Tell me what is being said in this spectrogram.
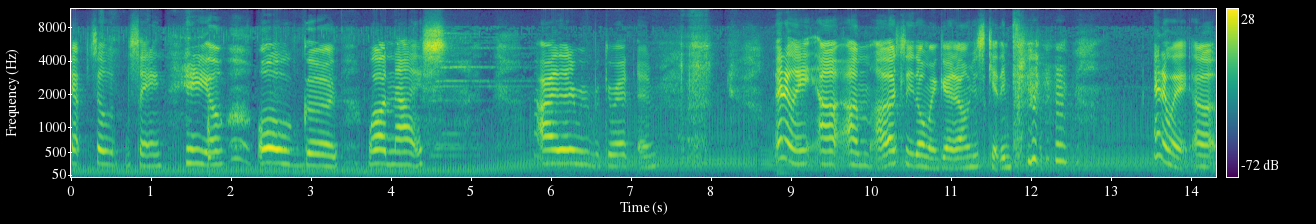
yep, so the same video. Oh, good. Well, nice. I literally regret it. Anyway, uh, um, I actually don't regret it. I'm just kidding. anyway, uh,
